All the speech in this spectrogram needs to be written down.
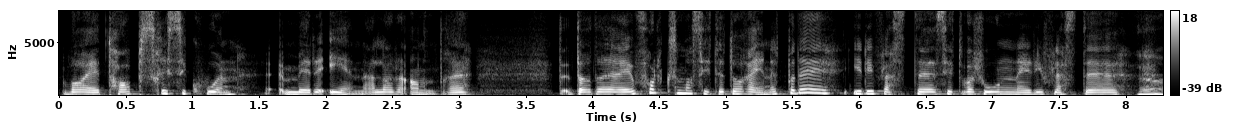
hva, er, tapsrisikoen med det ene eller det andre det, det, er jo folk som har sittet og regnet på det i de fleste situasjonene, i de fleste ja.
